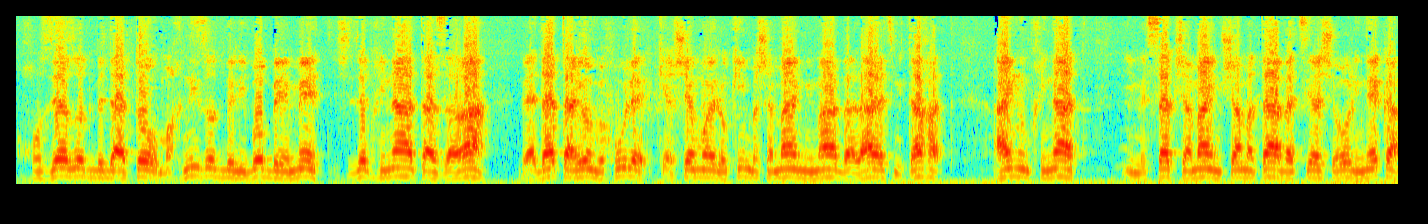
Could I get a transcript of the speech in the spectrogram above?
חוזר זאת בדעתו ומכניס זאת בליבו באמת, שזה בחינת האזהרה, וידעת היום וכולי, כי השם הוא האלוקים בשמיים ממעל ועל הארץ מתחת, היינו מבחינת אם אשק שמיים שם אתה והציע שאול הנקה,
